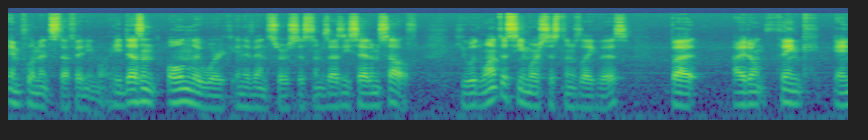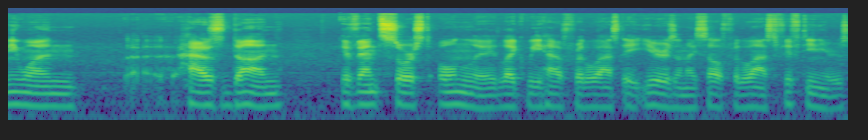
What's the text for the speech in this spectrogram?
implement stuff anymore. He doesn't only work in event source systems, as he said himself. He would want to see more systems like this, but I don't think anyone uh, has done event sourced only like we have for the last eight years and myself for the last 15 years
